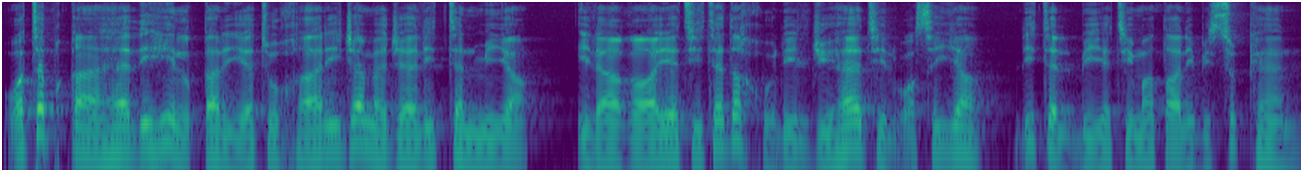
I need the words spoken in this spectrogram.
وتبقى هذه القرية خارج مجال التنمية إلى غاية تدخل الجهات الوصية لتلبية مطالب السكان.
